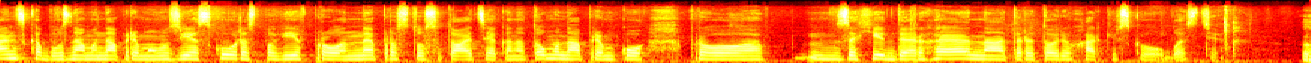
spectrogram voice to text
Вовчанська, був з нами на прямому зв'язку. Розповів про непросту ситуацію, яка на тому напрямку, про захід ДРГ на територію Харківської області. Е,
